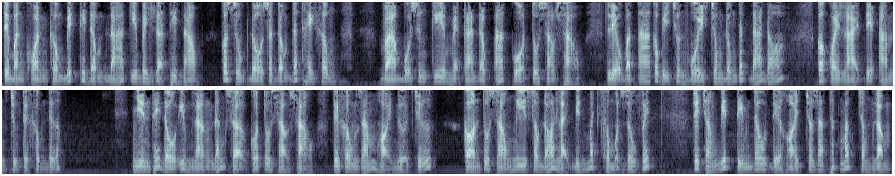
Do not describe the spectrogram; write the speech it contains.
Tôi băn khoăn không biết cái động đá kia bây giờ thế nào, có sụp đổ do động đất hay không, và bộ xương kia mẹ cả độc ác của Tô xào xào, liệu bà ta có bị chôn vùi trong đống đất đá đó, có quay lại để ám chúng tôi không nữa. Nhìn thấy độ im lặng đáng sợ của Tô xào xào, tôi không dám hỏi nửa chữ, còn Tô Sảo nghi sau đó lại biến mất không một dấu vết. Tôi chẳng biết tìm đâu để hỏi cho ra thắc mắc trong lòng.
